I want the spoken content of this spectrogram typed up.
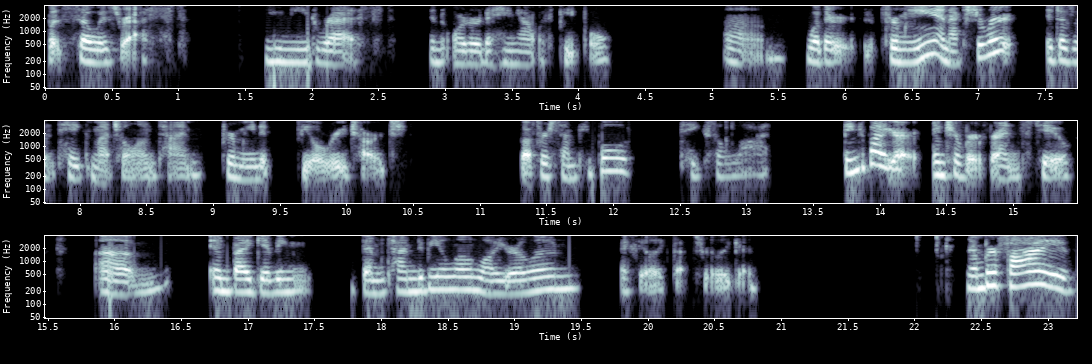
but so is rest. You need rest in order to hang out with people. Um, whether for me, an extrovert, it doesn't take much alone time for me to feel recharged. But for some people, takes a lot. Think about your introvert friends too. Um, and by giving them time to be alone while you're alone, I feel like that's really good. Number five,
